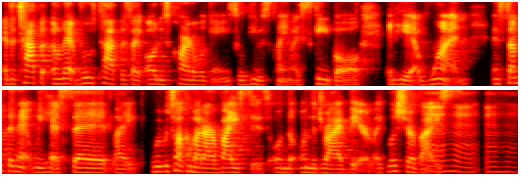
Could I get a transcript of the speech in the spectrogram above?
at the top on that rooftop is like all these carnival games. So he was playing like skee ball, and he had won. And something that we had said, like we were talking about our vices on the on the drive there. Like, what's your vice? Mm-hmm, mm-hmm.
